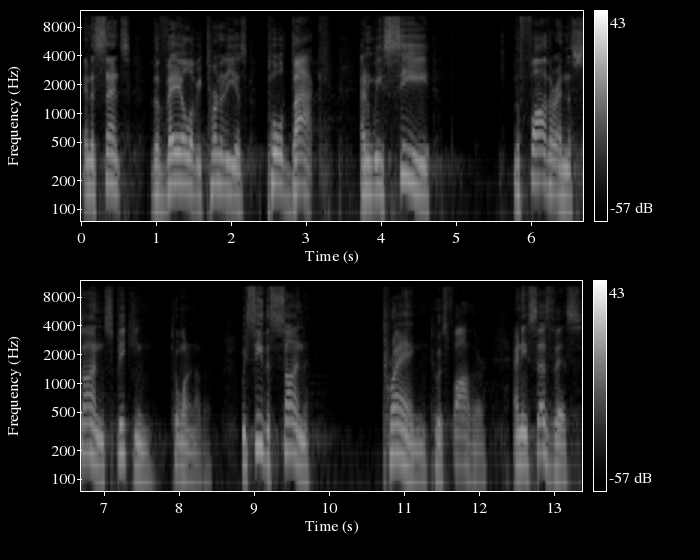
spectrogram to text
in a sense, the veil of eternity is pulled back, and we see the Father and the Son speaking to one another. We see the Son praying to his Father, and he says this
